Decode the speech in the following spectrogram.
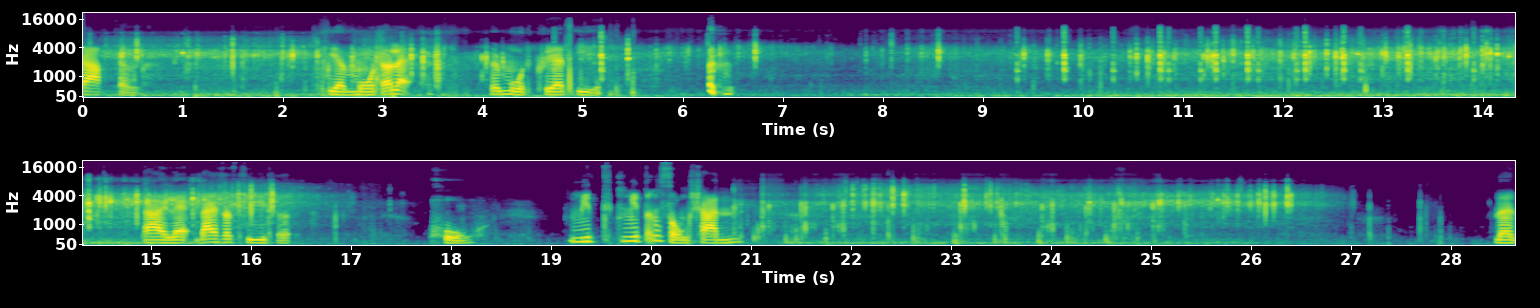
ยากจังเปลี่ยนโหมดแล้วแหละ เป็นโหมดเครีเอที ได้และได้สักทีเถอะโหมีมีตั้งสองชั้น นั่น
